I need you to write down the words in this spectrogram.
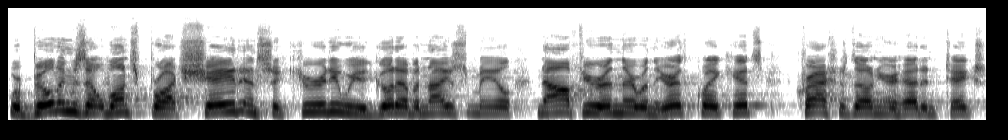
where buildings that once brought shade and security, where you'd go to have a nice meal, now if you're in there when the earthquake hits, crashes down your head and takes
